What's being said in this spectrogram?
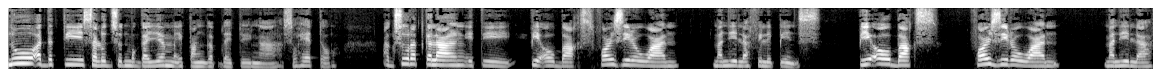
No adati sa ludson mo gayam maipanggap dayto nga suheto. Agsurat ka lang iti P.O. Box 401, Manila, Philippines. P.O. Box 401, Manila,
